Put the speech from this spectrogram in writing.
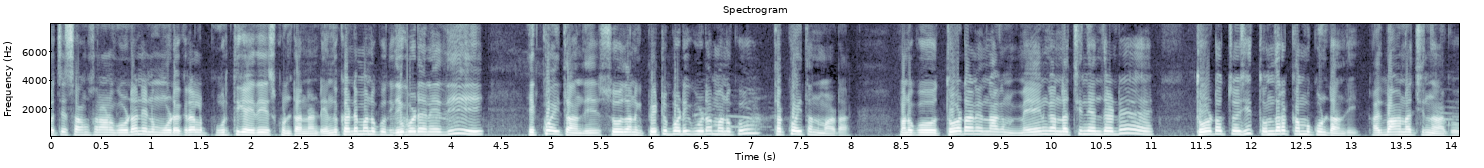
వచ్చే సంవత్సరాన్ని కూడా నేను మూడు ఎకరాలు పూర్తిగా ఇదే వేసుకుంటానండి. ఎందుకంటే మనకు దిగుబడి అనేది ఎక్కువ అవుతుంది సో దానికి పెట్టుబడి కూడా మనకు తక్కువ అవుతుంది అనమాట మనకు తోట అనేది నాకు మెయిన్గా నచ్చింది ఏంటంటే తోట వచ్చేసి తొందరగా కమ్ముకుంటుంది. అది బాగా నచ్చింది నాకు.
